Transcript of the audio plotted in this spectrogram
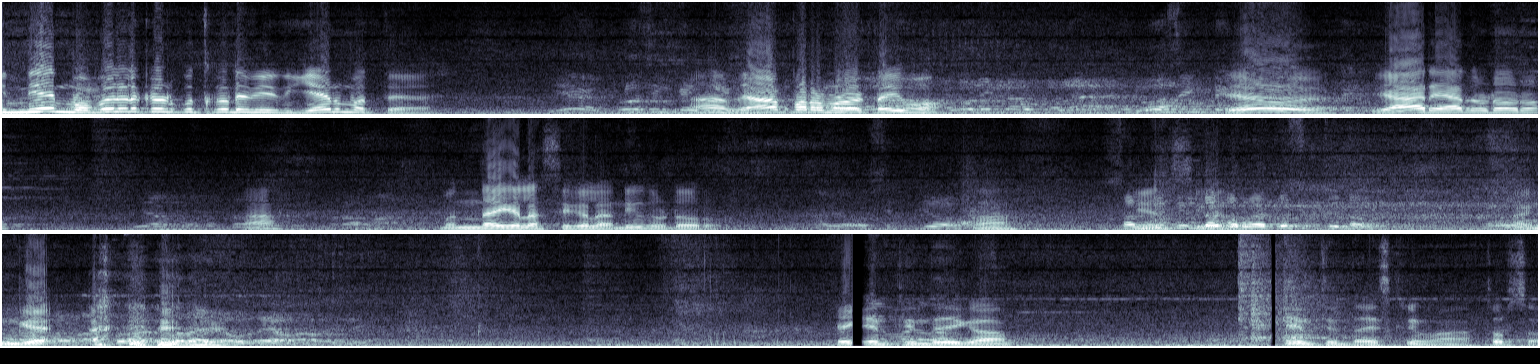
ಇನ್ನೇನು ಮೊಬೈಲ್ ಹಿಡ್ಕೊಂಡು ಕುತ್ಕೊಂಡಿದ್ದೀನಿ ಏನು ಮತ್ತೆ? ಹಾಂ ವ್ಯಾಪಾರ ಮಾಡೋ ಟೈಮು ಯಾರು ಯಾರು ದೊಡ್ಡವರು? ಹಾಂ ಬಂದಾಗೆಲ್ಲ ಸಿಗಲ್ಲ. ನೀವು ದೊಡ್ಡವರು. ಹಾಂ. ಹಂಗೆ. ಏನು ತಿಂದೆ ಈಗ? ಏನು ತಿಂದ? ಐಸ್ ಕ್ರೀಮಾ ತೋರ್ಸು.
